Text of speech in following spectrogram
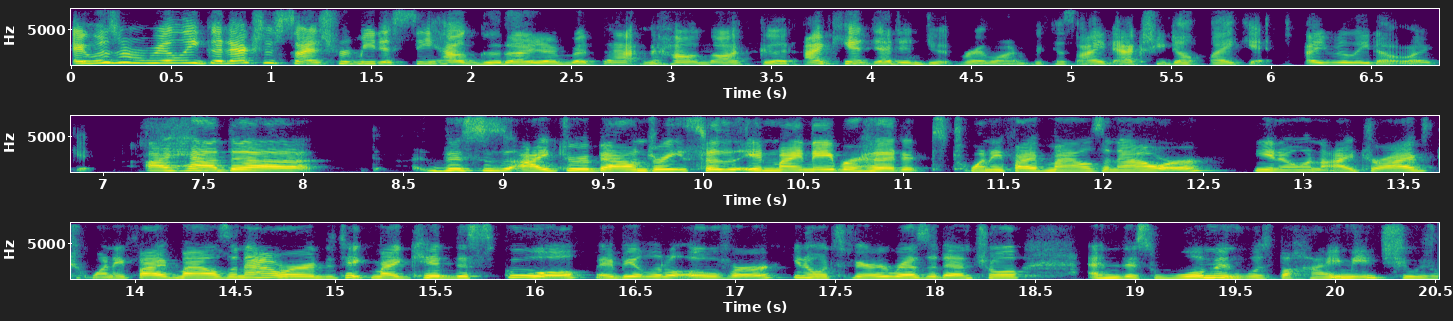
It was a really good exercise for me to see how good I am at that and how not good. I can't, I didn't do it very long because I actually don't like it. I really don't like it. I had uh this is I drew a boundary. So in my neighborhood, it's 25 miles an hour, you know, and I drive 25 miles an hour to take my kid to school, maybe a little over. You know, it's very residential. And this woman was behind me and she was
